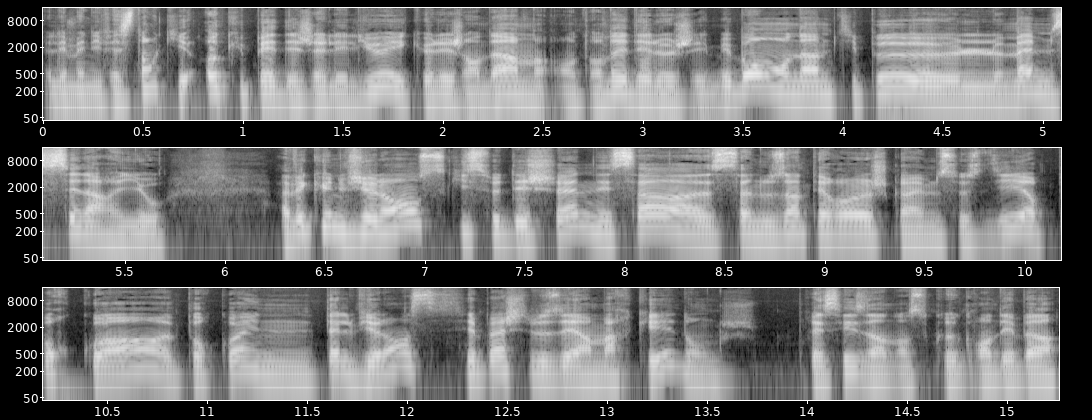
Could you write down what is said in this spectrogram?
les manifestants qui occupaient déjà les lieux et que les gendarmes entendaient déloger. Mais bon, on a un petit peu le même scénario, avec une violence qui se déchaîne, et ça, ça nous interroge quand même, se dire pourquoi, pourquoi une telle violence? Je ne sais pas si vous avez remarqué, donc je précise, hein, dans ce grand débat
